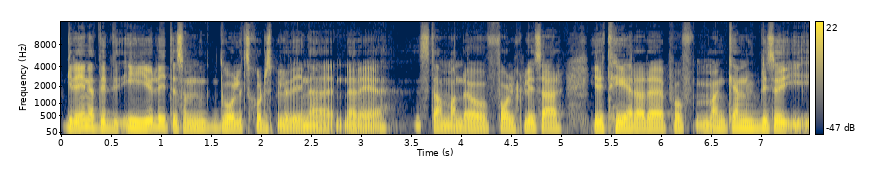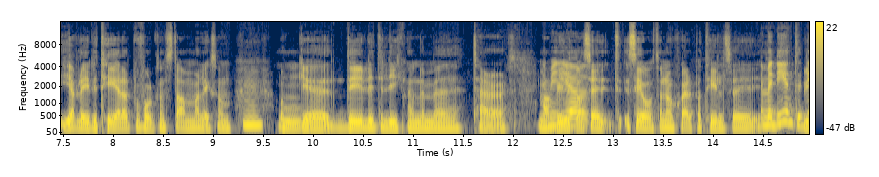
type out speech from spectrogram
grejen är att det är ju lite som dåligt skådespeleri när, när det är stammande och folk blir så här irriterade på, man kan bli så jävla irriterad på folk som stammar liksom. Mm. Och eh, det är ju lite liknande med Terror. Man Men vill jag- bara se, se åt henne och skärpa till sig. Nej, men det är inte det.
